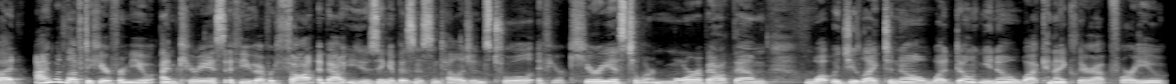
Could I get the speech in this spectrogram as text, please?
But I would love to hear from you. I'm curious if you've ever thought about using a business intelligence tool. If you're curious to learn more about them, what would you like to know? What don't you know? What can I clear up for you?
